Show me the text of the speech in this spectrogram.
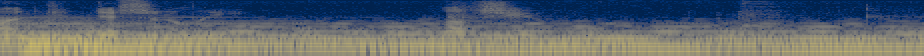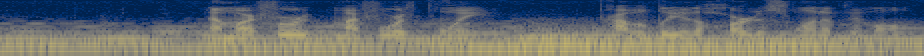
unconditionally loves you. Now, my, for, my fourth point, probably the hardest one of them all.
